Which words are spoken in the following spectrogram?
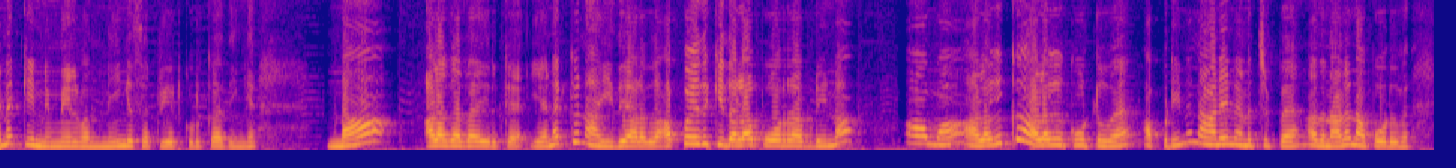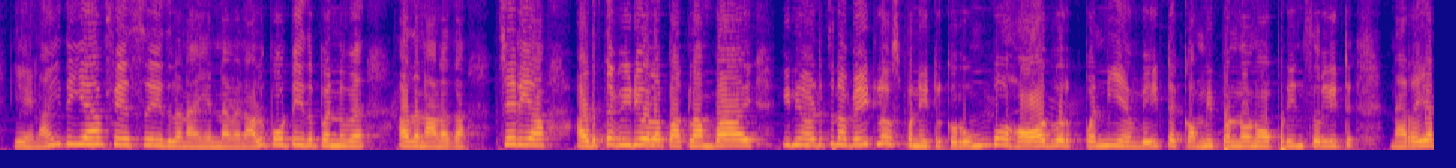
எனக்கு இனிமேல் வந்து நீங்கள் சர்டிஃபிகேட் கொடுக்காதீங்க. நான் அழகாக தான் இருக்கேன். எனக்கு நான் இதே அழகு தான் அப்போ எதுக்கு இதெல்லாம் போடுறேன் அப்படின்னா ஆமாம் அழகுக்கு அழகு கூட்டுவேன் அப்படின்னு நானே நினச்சிப்பேன். அதனால் நான் போடுவேன். ஏன்னா இது என் ஃபேஸு இதில் நான் என்ன வேணாலும் போட்டு இது பண்ணுவேன். அதனால தான் சரியா அடுத்த வீடியோவில் பார்க்கலாம். பாய் இனி அடுத்து நான் வெயிட் லாஸ் பண்ணிகிட்ருக்கேன் ரொம்ப ஹார்ட் ஒர்க் பண்ணி என் வெயிட்டை கம்மி பண்ணணும் அப்படின்னு சொல்லிட்டு நிறையா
